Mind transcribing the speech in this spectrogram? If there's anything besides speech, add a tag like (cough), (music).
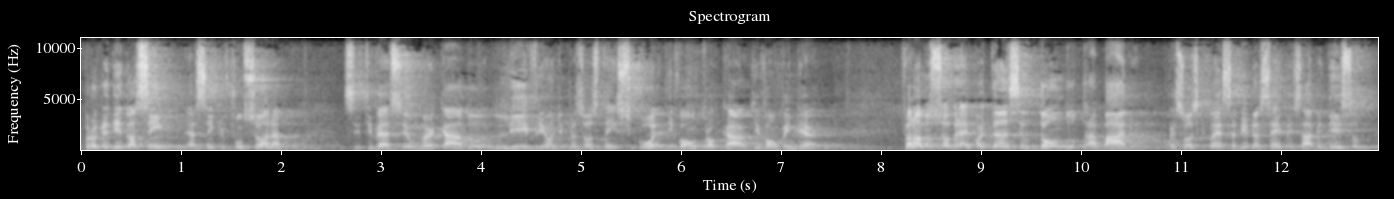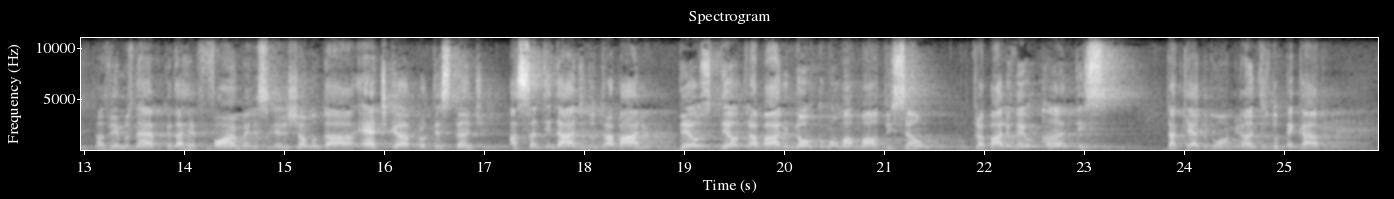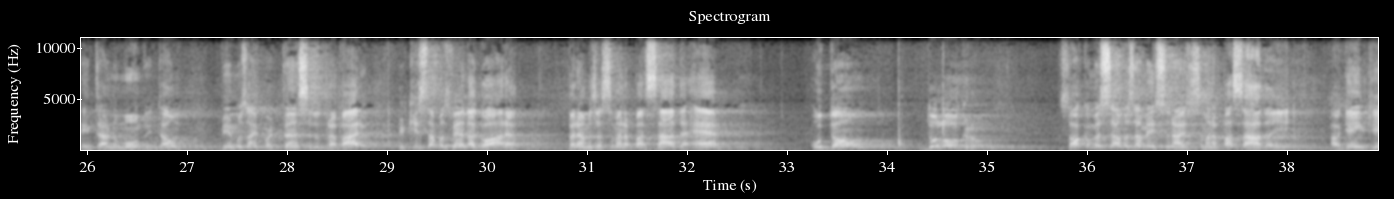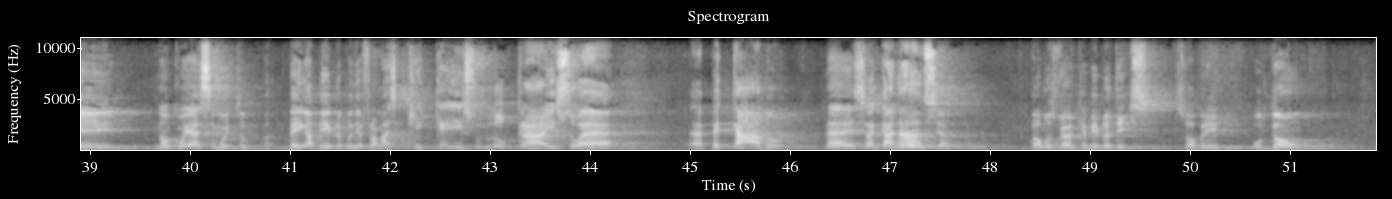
progredindo assim. É assim que funciona se tivesse um mercado livre, onde pessoas têm escolha de vão trocar, o que vão vender. Falamos sobre a importância, o dom do trabalho. Pessoas que conhecem a Bíblia sempre sabem disso. Nós vimos na época da reforma, eles, eles chamam da ética protestante, a santidade do trabalho. Deus deu trabalho não como uma maldição, o trabalho veio antes da queda do homem, antes do pecado entrar no mundo. Então, vimos a importância do trabalho. E o que estamos vendo agora, paramos a semana passada, é o dom do lucro. Só começamos a mencionar isso semana passada e alguém que não conhece muito bem a Bíblia poderia falar, mas o que, que é isso? Lucrar, isso é, é pecado, né? isso é ganância. Vamos ver o que a Bíblia diz sobre o dom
